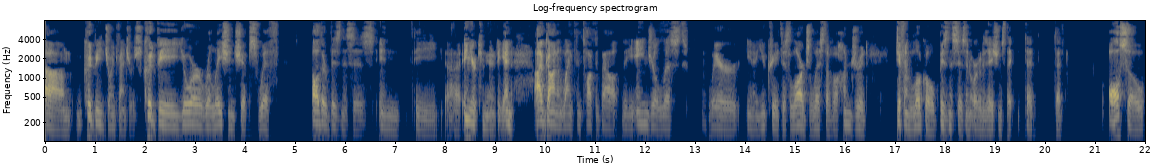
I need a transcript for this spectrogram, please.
um, could be joint ventures, could be your relationships with other businesses in the uh, in your community. And I've gone in length and talked about the angel list, where you know you create this large list of a hundred different local businesses and organizations that that that also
